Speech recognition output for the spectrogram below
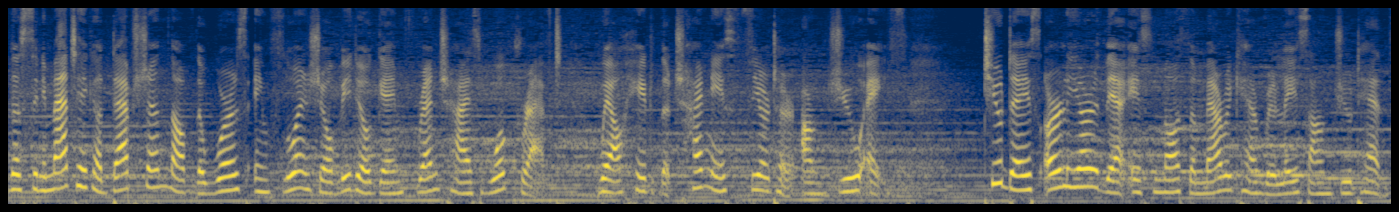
The cinematic adaptation of the world's influential video game franchise Warcraft will hit the Chinese theater on June 8th. Two days earlier than its North American release on June 10th.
